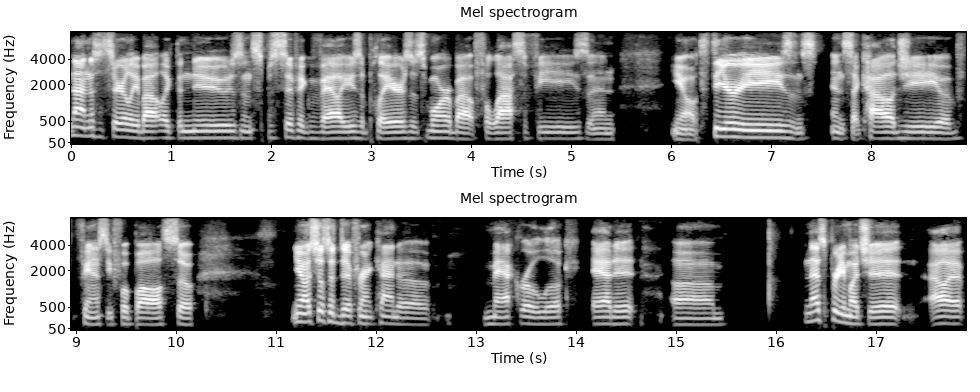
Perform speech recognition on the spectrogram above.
not necessarily about like the news and specific values of players. It's more about philosophies and you know theories and and psychology of fantasy football. So you know, it's just a different kind of macro look at it. Um, and that's pretty much it. I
